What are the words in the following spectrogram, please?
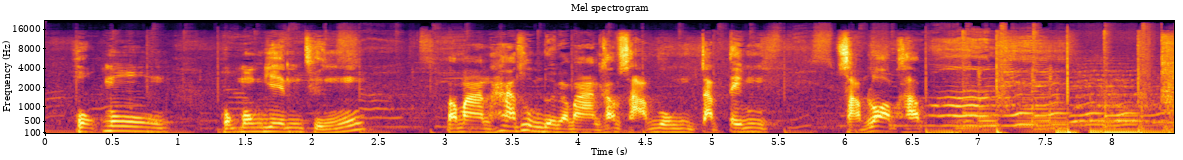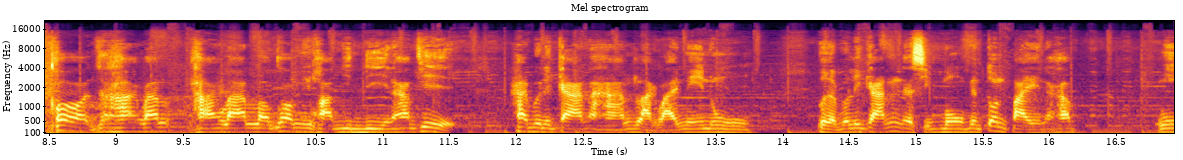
6 โมง 6 โมงเย็นถึงประมาณ 5 ทุ่มโดยประมาณครับ 3 วงจัดเต็ม 3 รอบครับ ก็ทางร้านทางร้านเราก็มีความยินดีนะครับที่ ให้บริการอาหารหลากหลายเมนู เปิดบริการตั้งแต่ 10 โมงเป็นต้นไปนะครับ มี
